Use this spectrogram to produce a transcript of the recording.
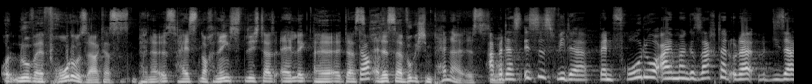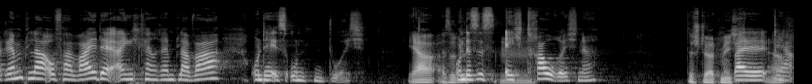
und nur weil Frodo sagt, dass es ein Penner ist, heißt noch längst nicht, dass, Ale äh, dass. Alistair wirklich ein Penner ist. So. aber das ist es wieder. Wenn Frodo einmal gesagt hat, oder dieser Rempler auf Hawaii, der eigentlich kein Rempler war, und der ist unten durch. ja, also Und das, das ist echt traurig, ne? das stört mich. Weil, ja. weil,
